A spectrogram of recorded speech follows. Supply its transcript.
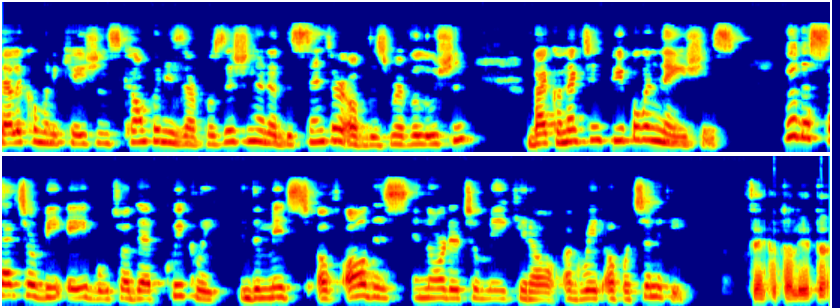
Telecommunications companies are positioned at the center of this revolution by connecting people and nations. Will the sector be able to adapt quickly in the midst of all this in order to make it all a great opportunity? Thank you, Talita.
